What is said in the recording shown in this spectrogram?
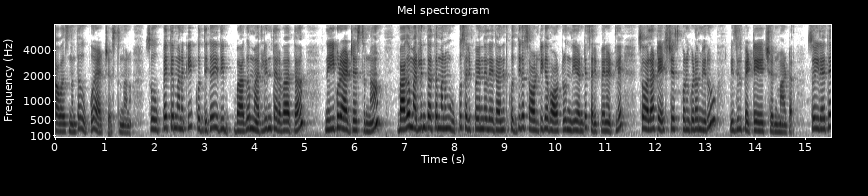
కావాల్సినంత ఉప్పు యాడ్ చేస్తున్నాను. సో ఉప్పు అయితే మనకి కొద్దిగా ఇది బాగా మరలిన తర్వాత నెయ్యి కూడా యాడ్ చేస్తున్నా. బాగా మరిలిన తర్వాత మనం ఉప్పు సరిపోయిందా లేదా అనేది కొద్దిగా సాల్టీగా వాటర్ ఉంది అంటే సరిపోయినట్లే. సో అలా టేస్ట్ చేసుకొని కూడా మీరు విజిల్ పెట్టేయచ్చు అనమాట సో ఇలా అయితే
